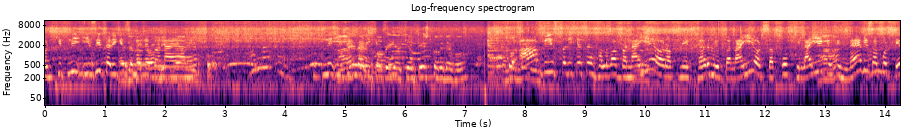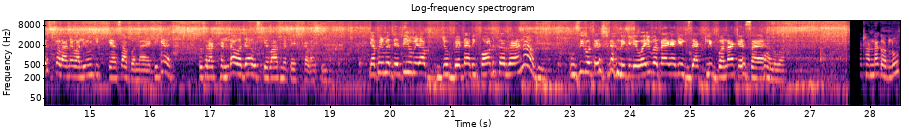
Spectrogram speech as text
और कितनी इजी तरीके से मैंने बनाया है। कितनी इजी तरीके से। टेस्ट करके देखो। तो आप भी इस तरीके से हलवा बनाइए और अपने घर में बनाइए और सबको खिलाइए क्योंकि मैं भी सबको टेस्ट कराने वाली हूँ कि कैसा बना है ठीक है? तो थोड़ा ठंडा हो जाए उसके बाद मैं टेस्ट कराती हूँ। या फिर मैं देती हूँ मेरा जो बेटा रिकॉर्ड कर रहा है ना अभी उसी को टेस्ट करने के लिए। वही बताएगा कि एग्जैक्टली बना कैसा है हलवा। ठंडा कर लो।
